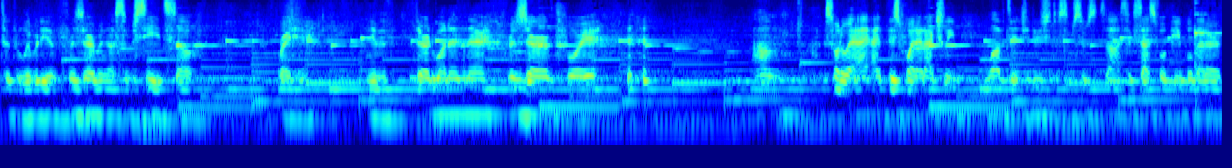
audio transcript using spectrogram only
took the liberty of reserving us some seats, so right here. Have the third one in there, reserved for you. um, so anyway, I, at this point, I'd actually love to introduce you to some, some uh, successful people that are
